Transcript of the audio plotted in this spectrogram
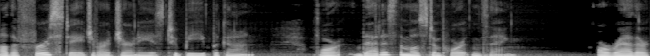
how the first stage of our journey is to be begun, for that is the most important thing. Or rather,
